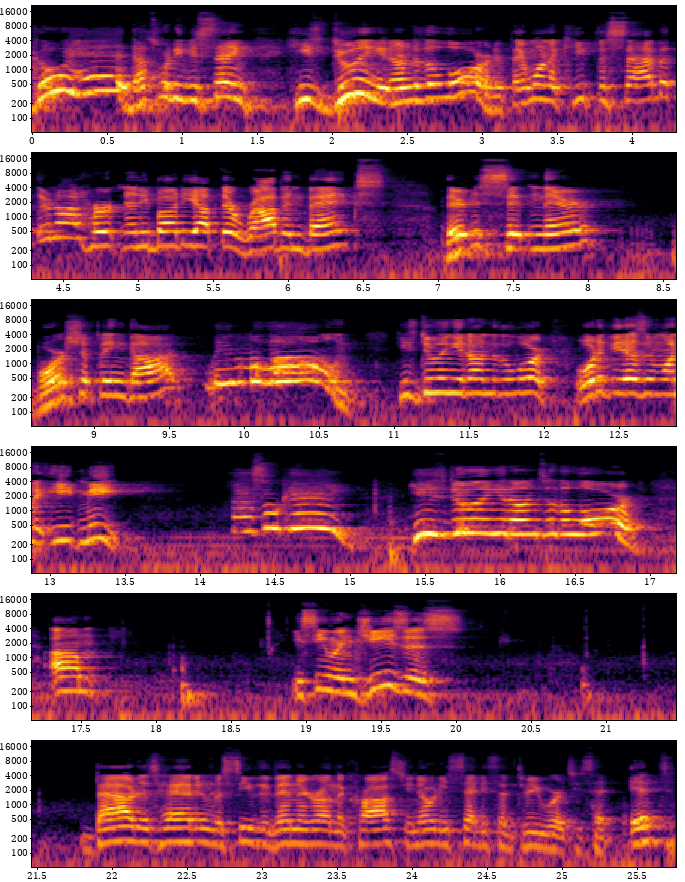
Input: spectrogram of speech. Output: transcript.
go ahead. That's what he was saying. He's doing it under the Lord. If they want to keep the Sabbath, they're not hurting anybody out there robbing banks. They're just sitting there worshiping God. Leave them alone. He's doing it under the Lord. What if he doesn't want to eat meat? That's okay. He's doing it unto the Lord. Um, you see, when Jesus bowed his head and received the vinegar on the cross, you know what he said? He said three words. He said, It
